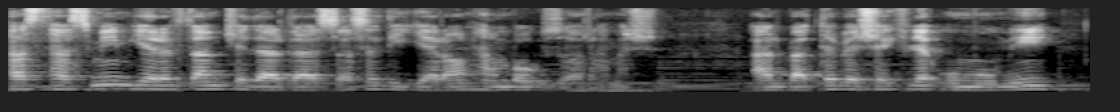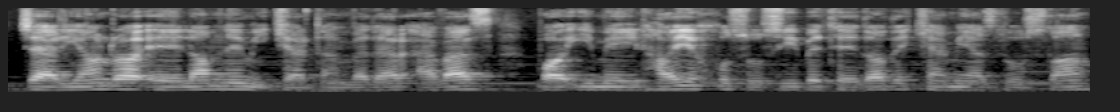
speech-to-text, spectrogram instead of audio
پس تصمیم گرفتم که در دسترس دیگران هم بگذارمش. البته به شکل عمومی جریان را اعلام نمی کردم و در عوض با ایمیل های خصوصی به تعداد کمی از دوستان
